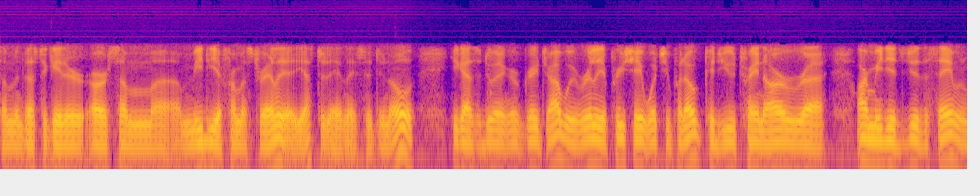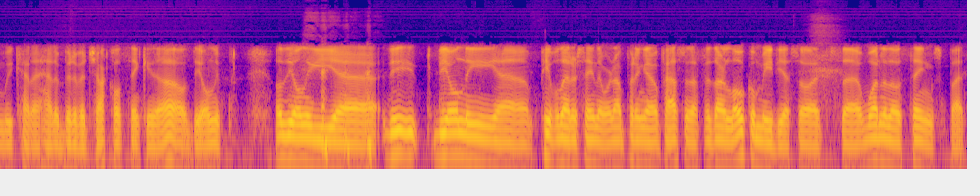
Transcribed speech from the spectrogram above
some investigator or some uh, media from Australia yesterday, and they said, you know, you guys are doing a great job. We really appreciate what you put out. Could you train our uh, our media to do the same? And we kind of had a bit of a chuckle, thinking, oh, the only well, the only uh, the the only uh, people that are saying that we're not putting out fast enough is our local media. So it's uh, one of those things. But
